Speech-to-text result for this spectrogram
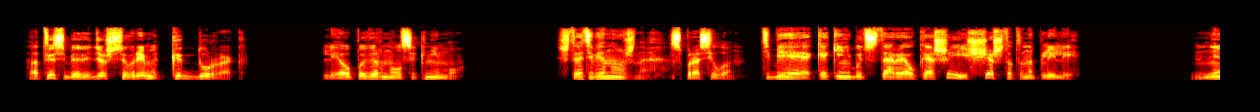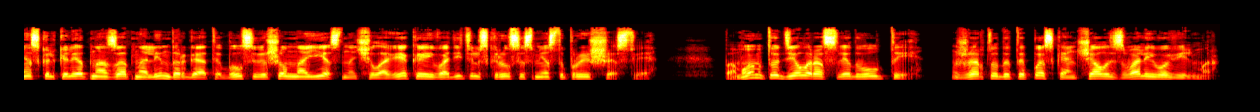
«А ты себя ведешь все время как дурак». Лео повернулся к нему. «Что тебе нужно?» — спросил он. «Тебе какие-нибудь старые алкаши еще что-то наплели?» Несколько лет назад на Линдергате был совершен наезд на человека, и водитель скрылся с места происшествия. По-моему, то дело расследовал ты. Жертва ДТП скончалась, звали его Вильмар.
